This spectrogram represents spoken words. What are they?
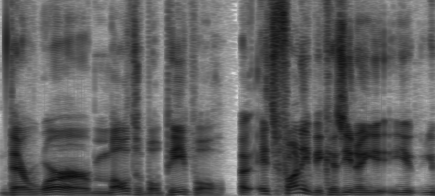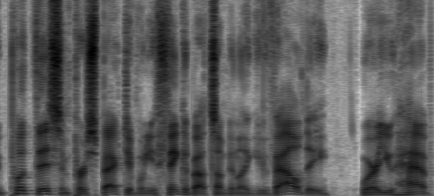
there were multiple people Uh, it's funny because you know you, you, you put this in perspective when you think about something like uvalde where you have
